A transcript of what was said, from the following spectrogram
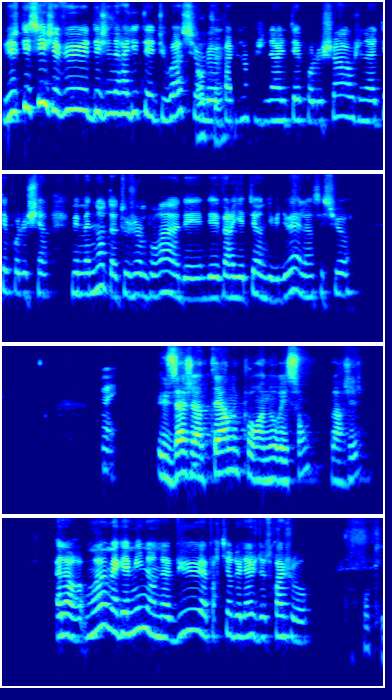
Jusqu'ici, j'ai vu des généralités, tu vois, sur le, par exemple, généralité pour le chat ou généralité pour le chien. Mais maintenant, tu as toujours le droit à des, variétés individuelles, hein, c'est sûr. Usage interne pour un nourrisson, l'argile? Alors, moi, ma gamine en a bu à partir de l'âge de trois jours. Ok.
